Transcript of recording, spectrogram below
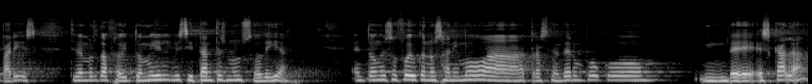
París. Tivemos 18.000 visitantes nun só día. Entón, eso foi o que nos animou a trascender un pouco mm, de escala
